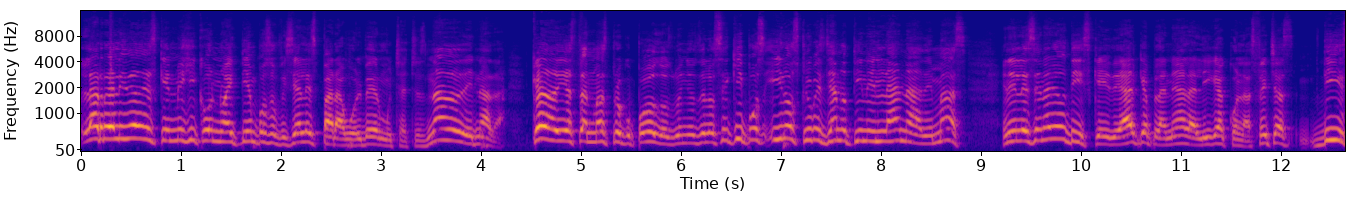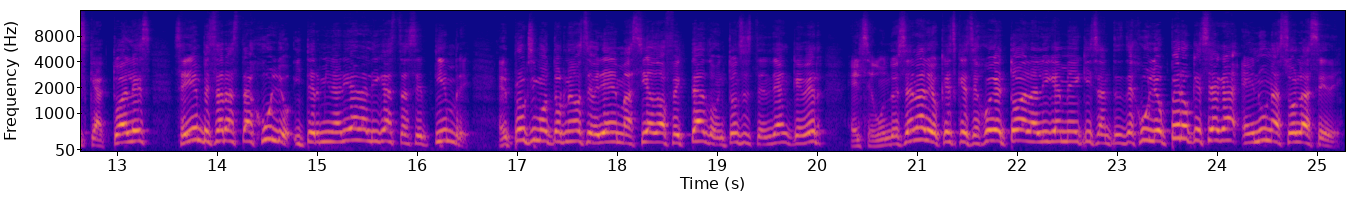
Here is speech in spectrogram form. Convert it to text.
La realidad es que en México no hay tiempos oficiales para volver, muchachos, nada de nada. Cada día están más preocupados los dueños de los equipos y los clubes ya no tienen lana, además. En el escenario disque ideal que planea la liga con las fechas disque actuales, sería empezar hasta julio y terminaría la liga hasta septiembre. El próximo torneo se vería demasiado afectado, entonces tendrían que ver el segundo escenario, que es que se juegue toda la Liga MX antes de julio, pero que se haga en una sola sede,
